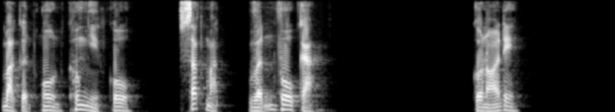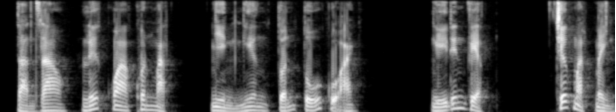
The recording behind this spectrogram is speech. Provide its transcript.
Bà Cận Ngôn không nhìn cô, sắc mặt vẫn vô cảm. Cô nói đi. Giản dao liếc qua khuôn mặt, nhìn nghiêng tuấn tú của anh. Nghĩ đến việc trước mặt mình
